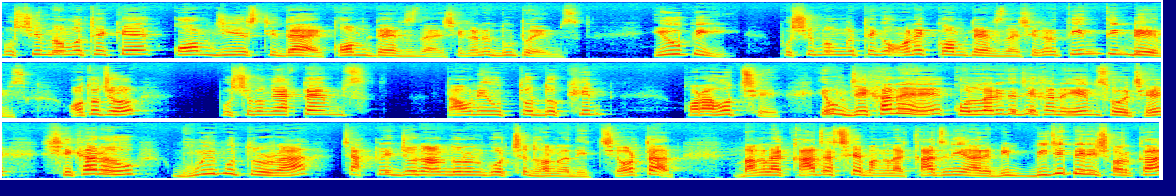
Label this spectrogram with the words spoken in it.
পশ্চিমবঙ্গ থেকে কম জিএসটি দেয়, কম ট্যাক্স দেয়, সেখানে দুটো এইমস। ইউপি পশ্চিমবঙ্গ থেকে অনেক কম ট্যাক্স দেয়, সেখানে তিন তিনটে এইমস। অথচ পশ্চিমবঙ্গে একটা এইমস, তাও নিয়ে উত্তর, দক্ষিণ করা হচ্ছে। এবং যেখানে, কল্যাণীতে যেখানে এইমস হয়েছে, সেখানেও ভূমিপুত্ররা চাকরির জন্য আন্দোলন করছে, ধর্ণা দিচ্ছে। অর্থাৎ বাংলায় কাজ আছে বাংলার কাজ নিয়ে আর বিজেপির সরকার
